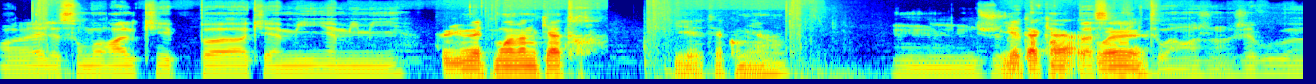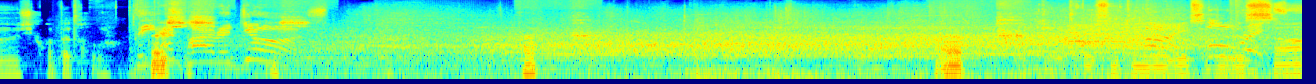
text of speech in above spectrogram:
Ouais, il a son moral qui est pas. qui est à mi, à mimi. Je peux lui mettre moins 24. Il était à combien? Hmm, Je il attaque à... pas ouais. victoire, hein, j'avoue, euh, j'y crois pas trop. Ouais. Hop. Hop. Ok, son c'est déjà ça.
